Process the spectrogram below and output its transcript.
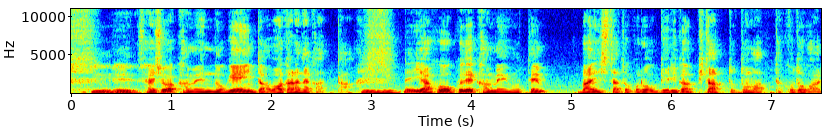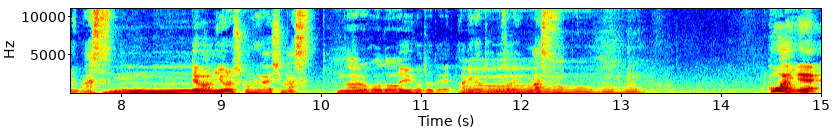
うんうん。えー最初は仮面の原因とは分からなかった。うんでヤフオクで仮面を転売したところ下痢がピタッと止まったことがあります、うん。ではよろしくお願いしますなるほど。ということでありがとうございます。怖いね。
